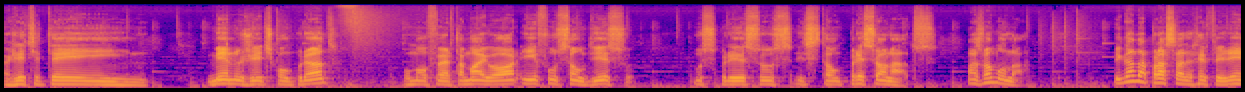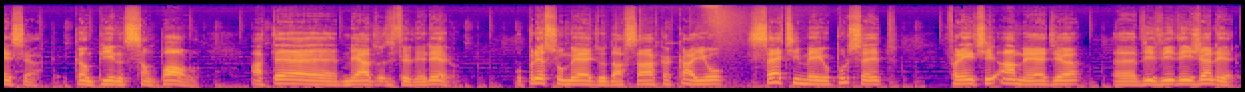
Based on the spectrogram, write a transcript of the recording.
A gente tem menos gente comprando, uma oferta maior e, em função disso, os preços estão pressionados. Mas vamos lá. Pegando a praça de referência Campinas, São Paulo, até meados de fevereiro, o preço médio da saca caiu 7,5% frente à média eh, vivida em janeiro.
